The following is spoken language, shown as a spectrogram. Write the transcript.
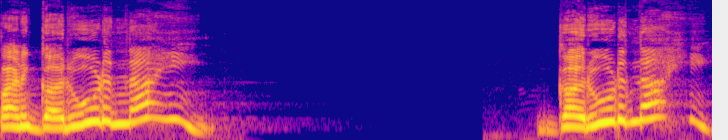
पण गरुड नाही. गरुड नाही.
